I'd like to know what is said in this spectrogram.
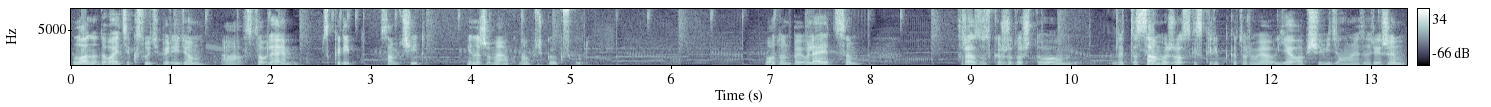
ладно, давайте к сути перейдем. А, вставляем скрипт сам чит и нажимаем кнопочку Execute. Вот он появляется. Сразу скажу то, что это самый жесткий скрипт, который я, я вообще видел на этот режим.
